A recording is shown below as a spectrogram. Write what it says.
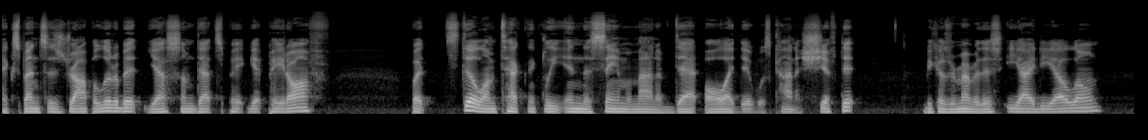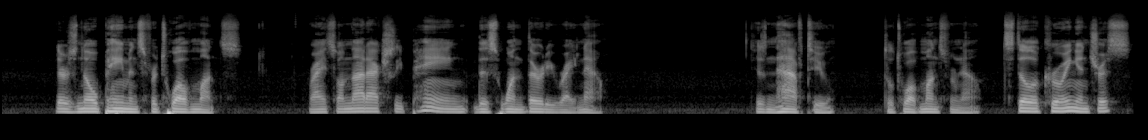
Expenses drop a little bit. Yes some debts pay, get paid off but still i'm technically in the same amount of debt. All i did was kind of shift it because remember this eidl loan there's no payments for 12 months right? So i'm not actually paying this 130 right now doesn't have to till 12 months from now. It's still accruing interest,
